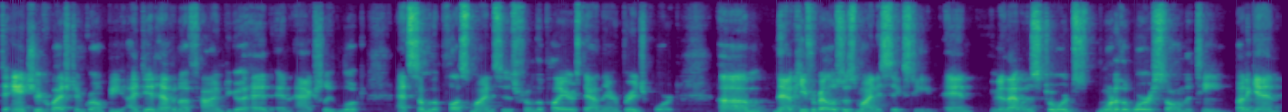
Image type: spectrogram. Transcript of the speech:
To answer your question, Grumpy, I did have enough time to go ahead and actually look at some of the plus minuses from the players down there in Bridgeport. Um, now, Kiefer Bellows was minus 16, and you know that was towards one of the worst on the team. But again,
